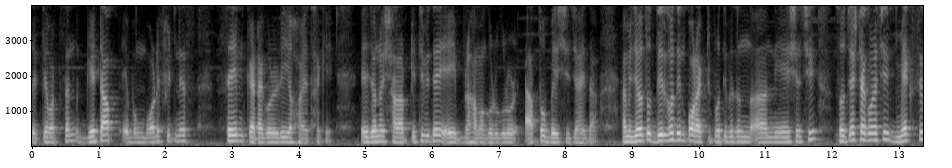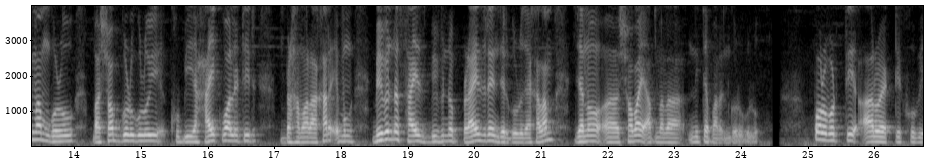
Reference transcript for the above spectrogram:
দেখতে পাচ্ছেন গেট আপ এবং বডি ফিটনেস সেম ক্যাটাগরিরই হয়ে থাকে। এই জন্যই সারা পৃথিবীতে এই ব্রাহ্মা গরুগুলোর এত বেশি চাহিদা। আমি যেহেতু দীর্ঘদিন পর একটি প্রতিবেদন নিয়ে এসেছি সো চেষ্টা করেছি ম্যাক্সিমাম গরু বা সব গরুগুলোই খুবই হাই কোয়ালিটির ব্রাহ্মা রাখার এবং বিভিন্ন সাইজ বিভিন্ন প্রাইস রেঞ্জের গরু দেখালাম, যেন সবাই আপনারা নিতে পারেন গরুগুলো। পরবর্তী আরও একটি খুবই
